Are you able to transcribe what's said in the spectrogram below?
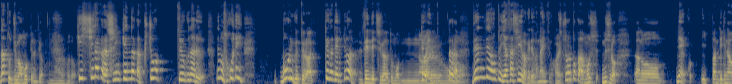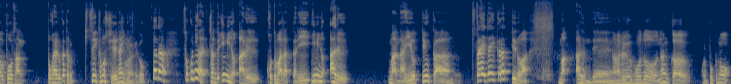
だと自分は思ってるんですよ。なるほど。必死だから真剣だから口調は強くなる。でもそこに暴力っていうのは手が出るっていうのは全然違うと思ってはいるんですよ。だから全然本当に優しいわけではないんですよ、はいはい口調とかはもしむしろあのねこ一般的なお父さんとかやる方もきついかもしれないんですけど、ただそこにはちゃんと意味のある言葉だったり意味のある、まあ内容っていうか、伝えたいからっていうのはまああるんで。なるほど。なんかこれ僕の勝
